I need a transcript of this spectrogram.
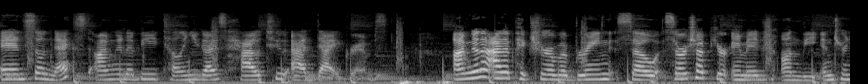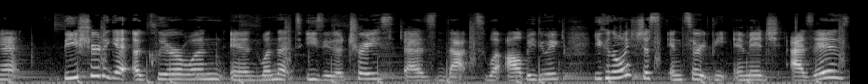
And so next, I'm gonna be telling you guys how to add diagrams. I'm gonna add a picture of a brain, so search up your image on the internet Be sure to get a clearer one and one that's easy to trace as that's what I'll be doing. You can always just insert the image as is,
